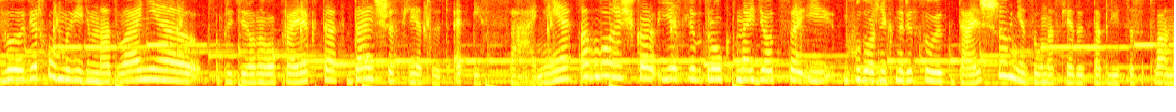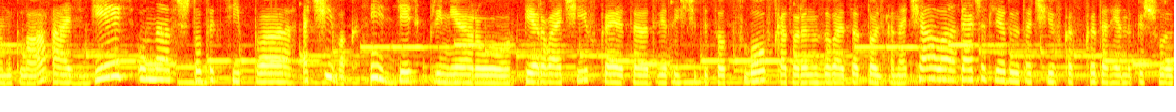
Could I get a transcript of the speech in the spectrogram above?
Вверху мы видим название определенного проекта. Дальше следует описание. Обложечка, если вдруг найдется и художник нарисует. Дальше внизу у нас следует таблица с планом глав. А здесь у нас что-то типа ачивок. И здесь, к примеру, первая ачивка это 2500 слов, которая называется «Только начало». Дальше следует ачивка, когда я напишу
